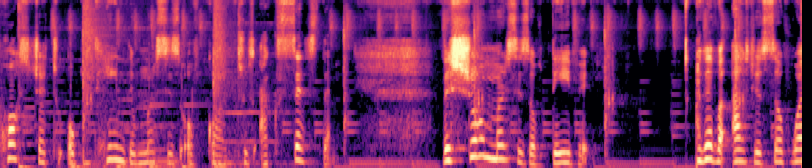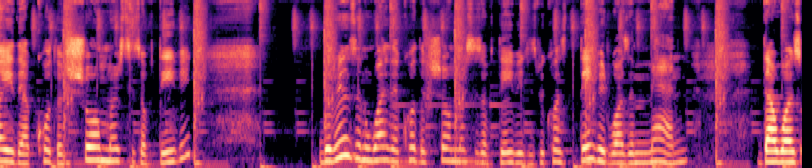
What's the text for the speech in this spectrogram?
posture to obtain the mercies of God to access them. The sure mercies of David. Have you ever asked yourself why they are called the sure mercies of David? The reason why they're called the sure mercies of David is because David was a man that was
